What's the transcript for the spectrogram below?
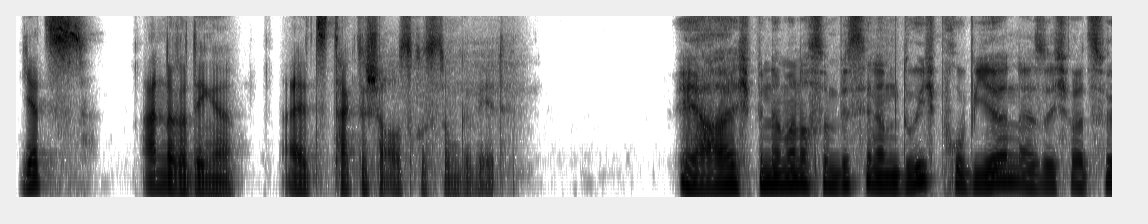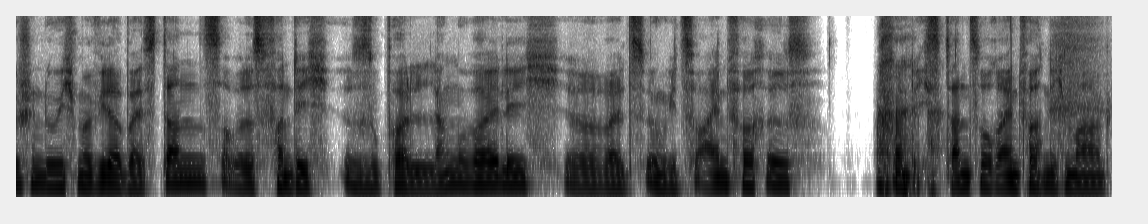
jetzt andere Dinge als taktische Ausrüstung gewählt? Ja, ich bin immer noch so ein bisschen am Durchprobieren. Also ich war zwischendurch mal wieder bei Stunts, aber das fand ich super langweilig, äh, weil es irgendwie zu einfach ist. Und ich Stunts auch einfach nicht mag.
